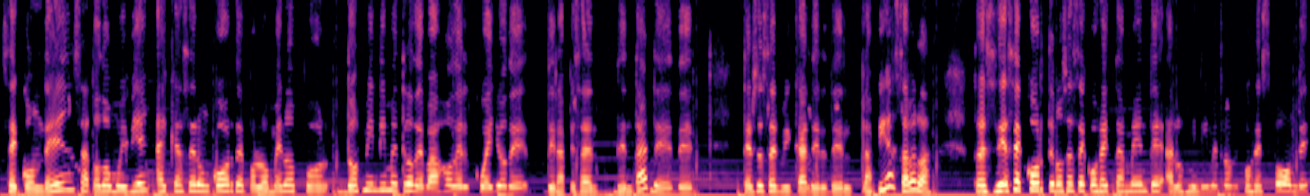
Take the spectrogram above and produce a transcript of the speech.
se condensa, todo muy bien, hay que hacer un corte por lo menos por 2 milímetros debajo del cuello de, la pieza dental, de tercio cervical de, la pieza, ¿verdad? Entonces, si ese corte no se hace correctamente a los milímetros que corresponde,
